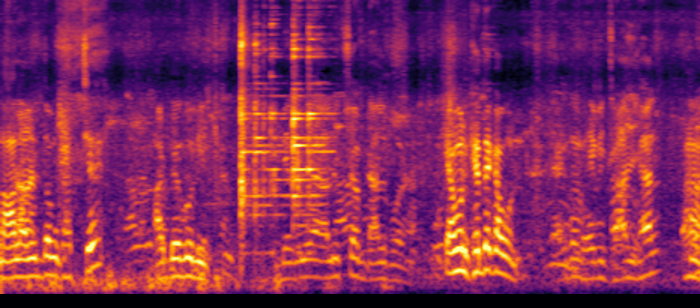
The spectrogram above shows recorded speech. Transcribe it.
লাল আলুর দম খাচ্ছে আর বেগুনি। বেগুনি আলুর চপ ডাল কেমন খেতে কেমন? একদম হেভি ঝাল ঝাল। হ্যাঁ।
